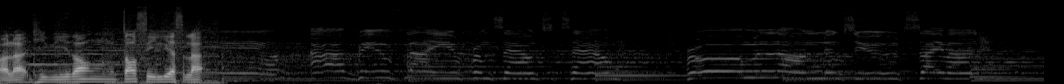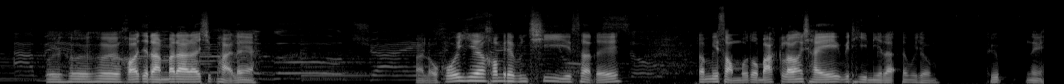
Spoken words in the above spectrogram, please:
เอาละทีวีต้องต้องซีเรียสละเฮ้ยเฮ้ยเฮ้ยเขาจะดันมาได้แล้วชิบหายแล้วไงอะแล้วโอ้ยเฮียเขาไม่ได้บัญชีสัตว์เอ้ยเรามีสองโมโตบัคเราต้องใช้วิธีนี้ละท่านผู้ชมทึบนี่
